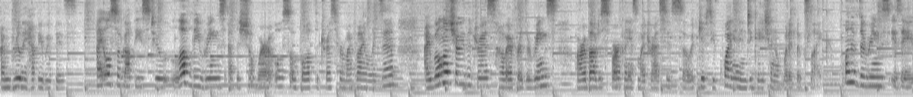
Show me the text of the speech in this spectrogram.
I'm really happy with this. I also got these two lovely rings at the shop where I also bought the dress for my final exam. I will not show you the dress, however the rings are about as sparkling as my dress is, so it gives you quite an indication of what it looks like. One of the rings is a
